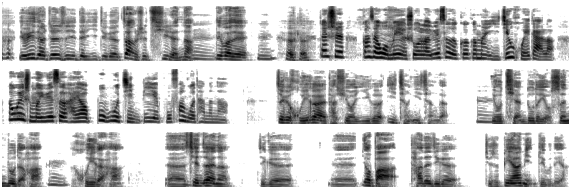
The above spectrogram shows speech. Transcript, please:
有一点真是的这个仗势欺人呐、嗯对不对？嗯，但是刚才我们也说了，约瑟的哥哥们已经悔改了，那为什么约瑟还要步步紧逼，不放过他们呢？这个悔改它需要一个一层一层的，嗯，有浅度的，有深度的哈。嗯悔改哈，呃，现在呢，这个呃，要把他的这个就是便雅敏，对不对呀？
